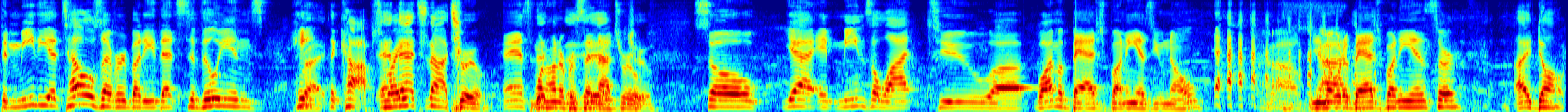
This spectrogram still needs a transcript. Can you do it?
the media tells everybody that civilians hate Right. the cops and right that's not true. and it's 100% Yeah, not true. So, yeah, it means a lot to. Uh, well, I'm a badge bunny, as you know. you know what a badge bunny is, sir? I don't.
